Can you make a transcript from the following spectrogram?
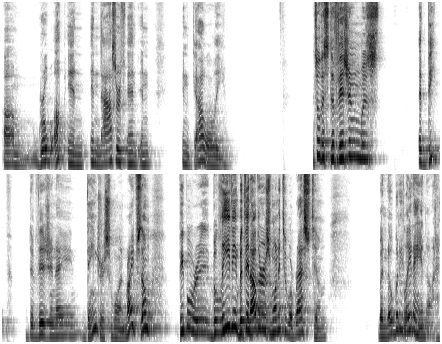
um, grow up in, in Nazareth and in, in Galilee. And so, this division was a deep division, a dangerous one, right? Some people were believing, but then others wanted to arrest him, but nobody laid a hand on him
